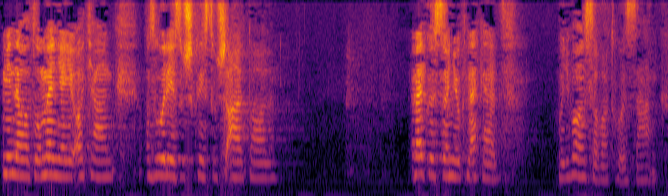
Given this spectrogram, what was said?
Mindenható mennyei atyánk az Úr Jézus Krisztus által. Megköszönjük neked, hogy van szavad hozzánk.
